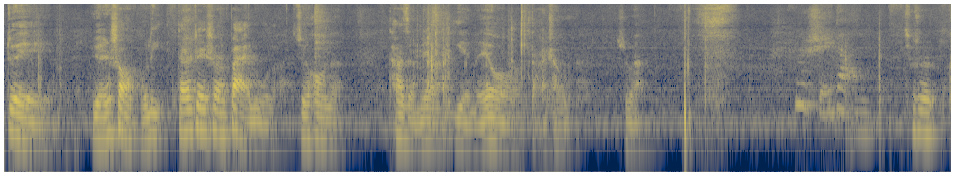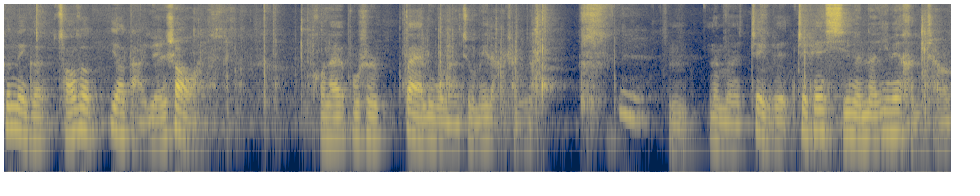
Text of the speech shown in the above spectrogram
对袁绍不利，但是这事儿败露了，最后呢，他怎么样也没有达成，是吧？那谁打？就是跟那个曹操要打袁绍啊，后来不是败露了，就没打成。嗯。嗯，那么这个这篇檄文呢，因为很长，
